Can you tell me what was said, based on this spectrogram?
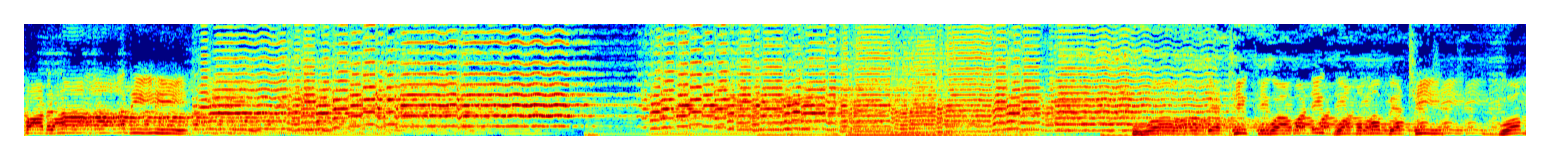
પાડનારી બેઠી કુવા વાળી ગોમમાં બેઠી ગોમ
